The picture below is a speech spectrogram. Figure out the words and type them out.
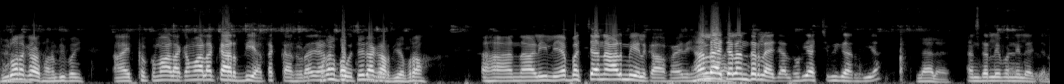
ਦੂਰਾ ਲੱਗਾ ਥਣ ਵੀ ਬਾਈ। ਆ ਇੱਥੋਂ ਕਮਾਲਾ ਕਮਾਲਾ ਕਰਦੀ ਆ ਧੱਕਾ ਥੋੜਾ ਜਿਹਾ ਨਾ ਬੱਚੇ ਦਾ ਕਰਦੀ ਆ ਭਰਾ। ਹਾਂ ਨਾਲ ਹੀ ਲਿਆ ਬੱਚਾ ਨਾਲ ਮੇਲ ਕਾਫ ਹੈ ਇਹਦੇ। ਹਾਂ ਲੈ ਚੱਲ ਅੰਦਰ ਲੈ ਚੱਲ ਥੋੜੀ ਅੱਚ ਵੀ ਕਰਦੀ ਆ। ਲੈ ਲੈ। ਅੰਦਰਲੇ ਬੰਨੇ ਲੈ ਚੱਲ।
